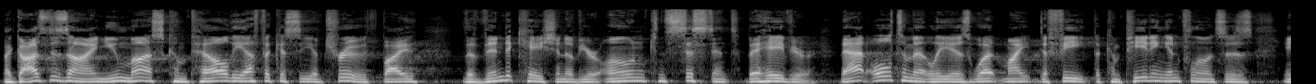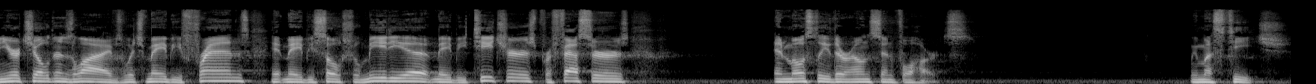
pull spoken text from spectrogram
By God's design, you must compel the efficacy of truth by the vindication of your own consistent behavior. That ultimately is what might defeat the competing influences in your children's lives, which may be friends, it may be social media, it may be teachers, professors, and mostly their own sinful hearts. We must teach.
